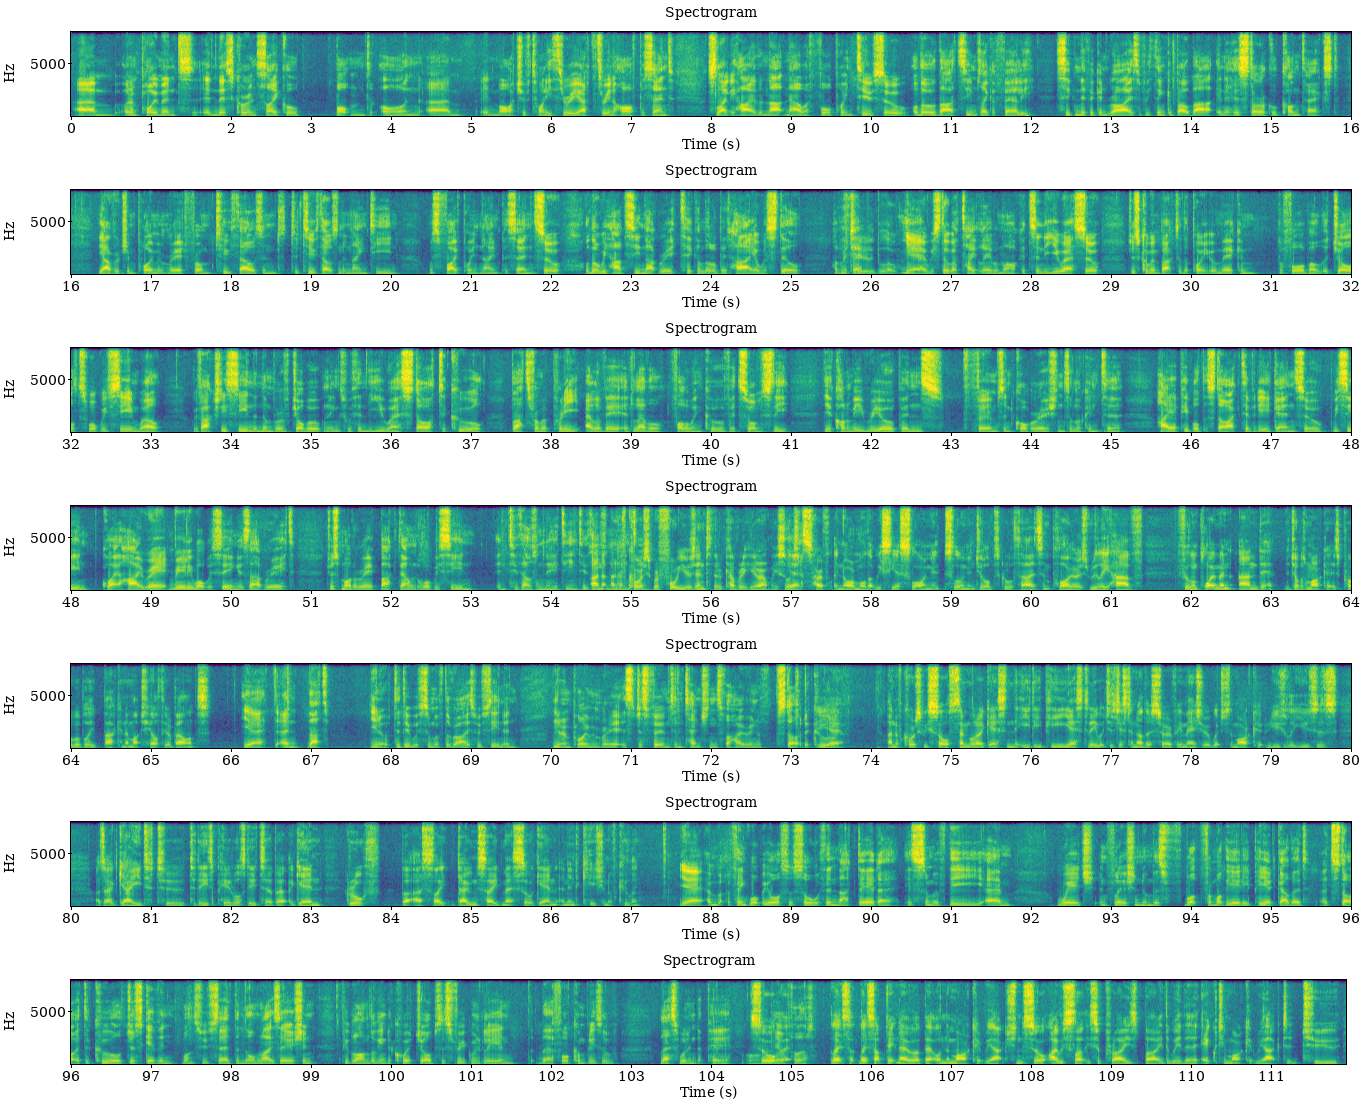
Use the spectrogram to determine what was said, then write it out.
um, unemployment in this current cycle bottomed on um, in March of 23 at 3.5% slightly higher than that now at 4.2. So although that seems like a fairly significant rise, if we think about that in a historical context, the average employment rate from 2000 to 2019 was 5.9%. So although we have seen that rate tick a little bit higher, we're still have materially below. Yeah, yeah, we still got tight labour markets in the US. So just coming back to the point you were making before about the jolts, what we've seen, well, we've actually seen the number of job openings within the US start to cool that's from a pretty elevated level following COVID. So obviously, the economy reopens, firms and corporations are looking to hire people to start activity again. So we've seen quite a high rate. Really, what we're seeing is that rate just moderate back down to what we've seen in 2018, 2019. And, and, of course, we're four years into the recovery here, aren't we? So yes. it's perfectly normal that we see a slowing in, slowing in jobs growth as employers really have full employment and the, the jobs market is probably back in a much healthier balance. Yeah, and that's you know, to do with some of the rise we've seen in the unemployment rate is just firms' intentions for hiring have started to cool. Yeah. And of course, we saw similar, I guess, in the ADP yesterday, which is just another survey measure which the market usually uses as a guide to today's payrolls data. But again, growth, but a slight downside miss. So again, an indication of cooling. Yeah, and I think what we also saw within that data is some of the um, wage inflation numbers what, from what the ADP had gathered had started to cool, just given, once we've said the normalisation, people aren't looking to quit jobs as frequently and therefore companies are less willing to pay so pay for that. Uh, let's let's update now a bit on the market reaction. So I was slightly surprised by the way the equity market reacted to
